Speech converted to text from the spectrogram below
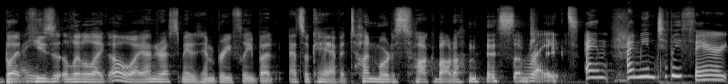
But Right. he's a little like, oh, I underestimated him briefly, but that's okay. I have a ton more to talk about on this subject. Right. And I mean, to be fair,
